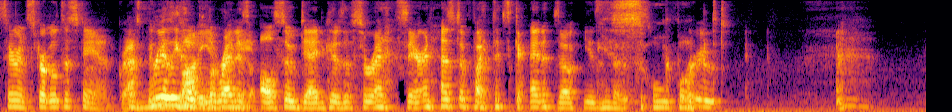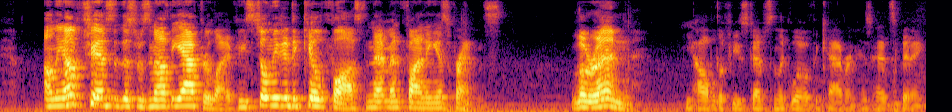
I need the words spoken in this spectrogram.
Saren struggled to stand, I really his hope body in Loren is also dead because if Saren, Saren has to fight this guy on his own, he is He's so, so screwed. On the off chance that this was not the afterlife, he still needed to kill Faust, and that meant finding his friends. Loren, He hobbled a few steps in the glow of the cavern, his head spinning.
